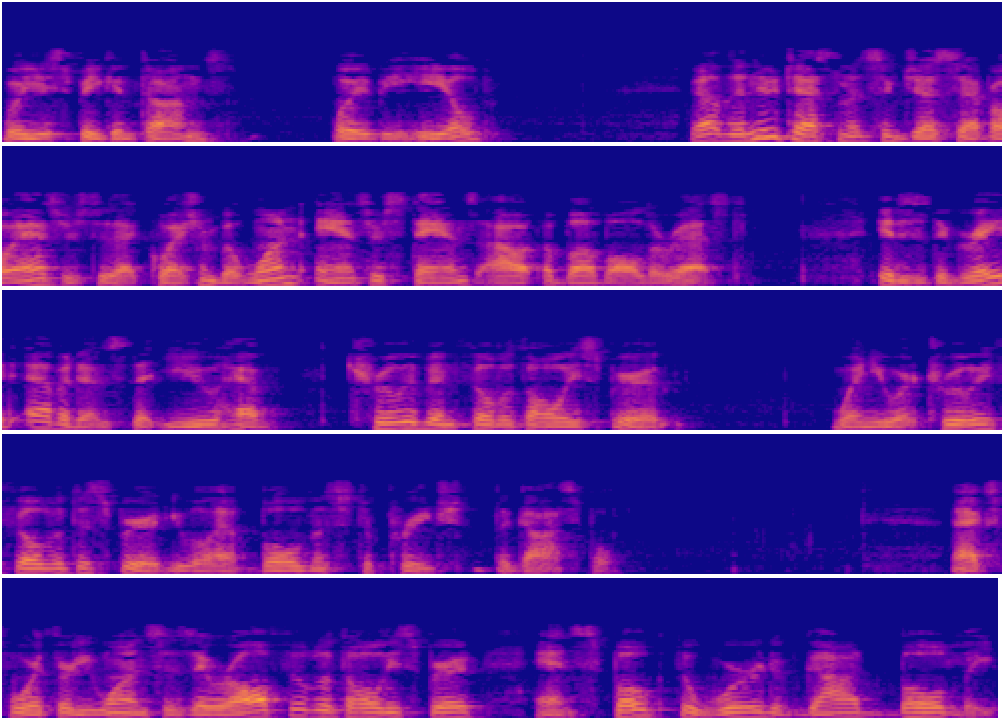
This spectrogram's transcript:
Will you speak in tongues? Will you be healed? Well, the New Testament suggests several answers to that question, but one answer stands out above all the rest. It is the great evidence that you have truly been filled with the Holy Spirit when you are truly filled with the Spirit, you will have boldness to preach the gospel. Acts 4:31 says they were all filled with the Holy Spirit and spoke the word of God boldly.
